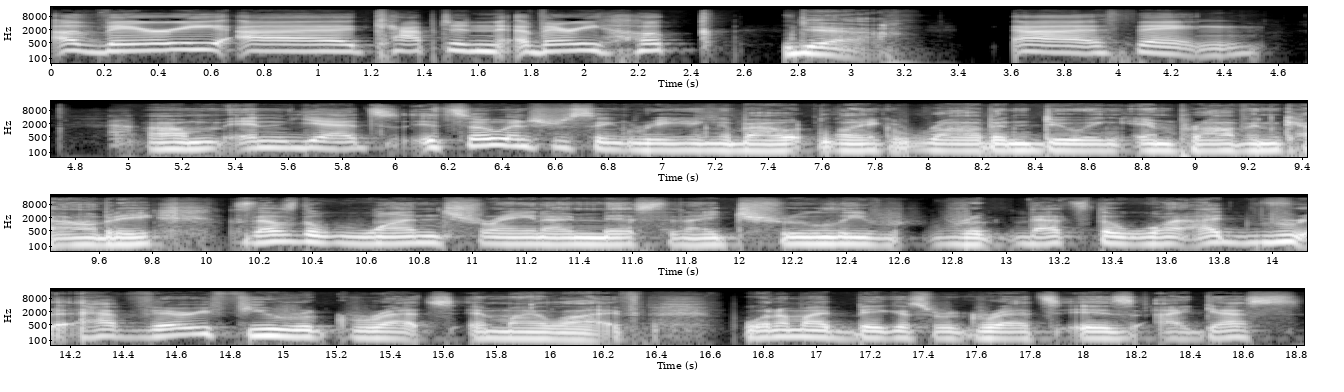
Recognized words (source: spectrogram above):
A very uh, captain, a very hook Yeah. uh, thing. Um, and yeah, it's it's so interesting reading about like Robin doing improv and comedy because that was the one train I missed, and I truly re- that's the one I re- have very few regrets in my life. One of my biggest regrets is I guess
